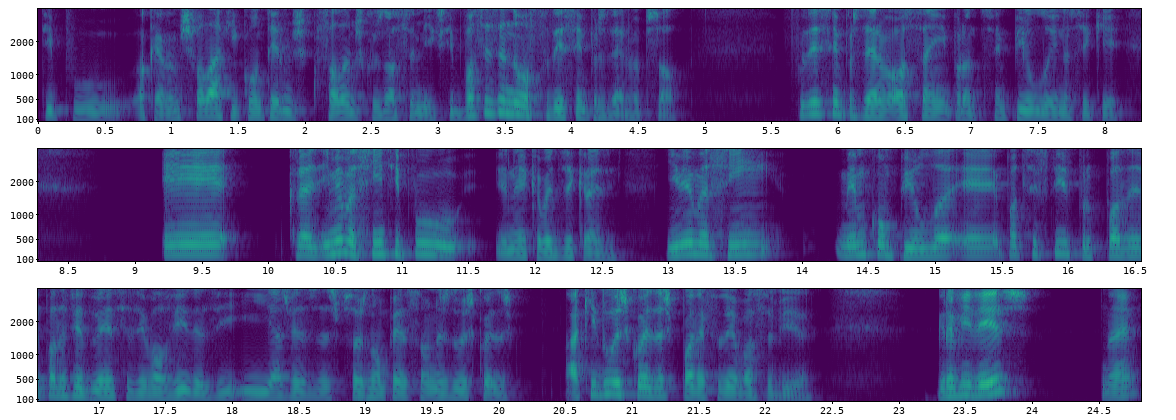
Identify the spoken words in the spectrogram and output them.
tipo, ok, vamos falar aqui com termos que falamos com os nossos amigos. Tipo, vocês andam a foder sem preserva, pessoal foder sem preserva ou sem, pronto, sem pílula e não sei o quê, é crazy. E mesmo assim, tipo, eu nem acabei de dizer crazy. E mesmo assim, mesmo com pílula, é, pode ser fedido porque pode, pode haver doenças envolvidas e, e às vezes as pessoas não pensam nas duas coisas. Há aqui duas coisas que podem foder a vossa vida: gravidez, não é?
